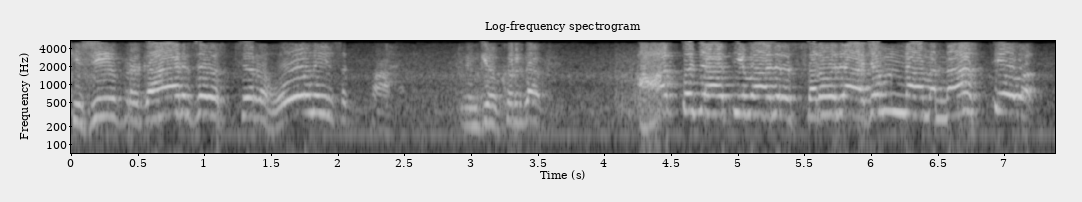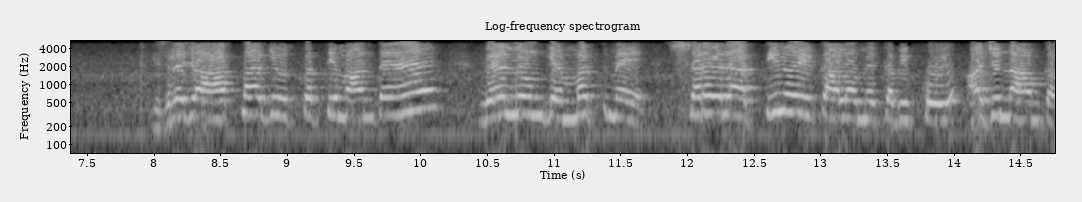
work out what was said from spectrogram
किसी प्रकार से स्थिर हो नहीं सकता है। क्योंकि कृतक आत्मजातिवाद सर्वजाजम नाम नास्त्यव। इसलिए जो आत्मा की उत्पत्ति मानते हैं वे लोगों के मत में सर्वजा तीनों ही कालों में कभी कोई अज नाम का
